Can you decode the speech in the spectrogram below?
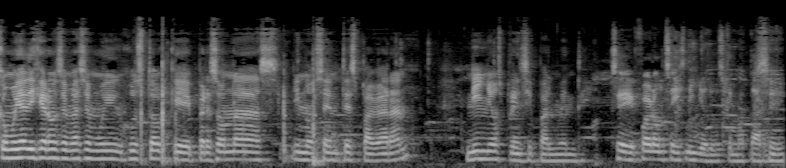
como ya dijeron, se me hace muy injusto que personas inocentes pagaran, niños principalmente. Sí, fueron seis niños los que mataron. Sí,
